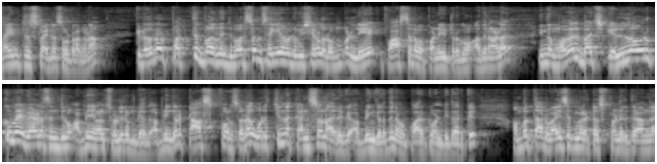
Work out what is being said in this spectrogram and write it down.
சயின்டிஸ்ட்லாம் என்ன சொல்கிறாங்கன்னா கிட்டத்தட்ட ஒரு பத்து பதினஞ்சு வருஷம் செய்ய வேண்டிய விஷயங்கள் ரொம்ப லே ஃபாஸ்ட்டாக நம்ம பண்ணிட்டு இருக்கோம். அதனால இந்த முதல் பேட்ச் எல்லோருக்குமே வேலை செஞ்சிடும் அப்படின்னு என்னால் சொல்லிட முடியாது. அப்படிங்கிற டாஸ்க் ஃபோர்ஸோட ஒரு சின்ன கன்சர்னாக இருக்குது அப்படிங்கிறது நம்ம பார்க்க வேண்டியதாக இருக்குது ஐம்பத்தாறு வயசுக்கு மேலே டெஸ்ட் பண்ணிருக்காங்க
